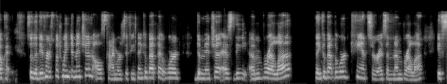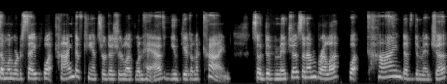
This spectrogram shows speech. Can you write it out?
Okay, so the difference between dementia and Alzheimer's, if you think about that word dementia as the umbrella, think about the word cancer as an umbrella. If someone were to say, what kind of cancer does your loved one have? You give them a kind. So dementia is an umbrella. What kind of dementia?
